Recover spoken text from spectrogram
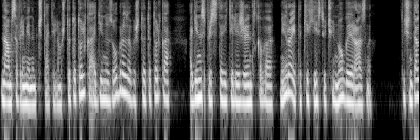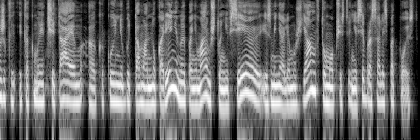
нам, современным читателям, что это только один из образов, и что это только один из представителей женского мира, и таких есть очень много и разных. Точно так же, как мы читаем э, какую-нибудь там Анну Каренину и понимаем, что не все изменяли мужьям в том обществе, не все бросались под поезд.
